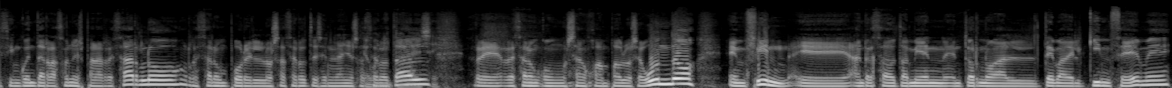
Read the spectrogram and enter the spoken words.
50 razones para rezarlo, rezaron por los sacerdotes en el año sacerdotal, rezaron con San Juan Pablo II, en fin, eh, han rezado también en torno al tema del 15M,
